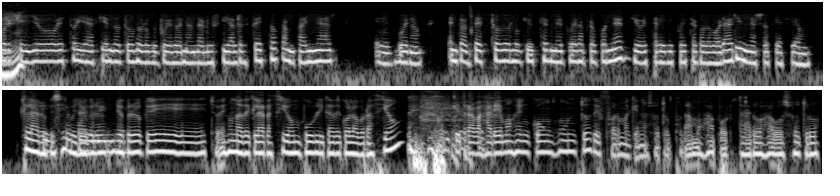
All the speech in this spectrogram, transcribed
porque yo estoy haciendo todo lo que puedo en Andalucía al respecto, campañas, eh, bueno, entonces todo lo que usted me pueda proponer, yo estaré dispuesta a colaborar en mi asociación. Claro que sí, pues yo creo, yo creo que esto es una declaración pública de colaboración y que trabajaremos en conjunto de forma que nosotros podamos aportaros a vosotros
